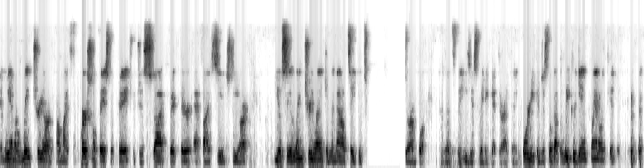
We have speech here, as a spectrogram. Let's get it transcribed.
and we have a link tree on, on my personal Facebook page, which is Scott Fichter F I C H T R. You'll see a link tree link, and then that'll take you to our book because that's the easiest way to get there, I think. Or you can just look up the weekly game plan on Kindle.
